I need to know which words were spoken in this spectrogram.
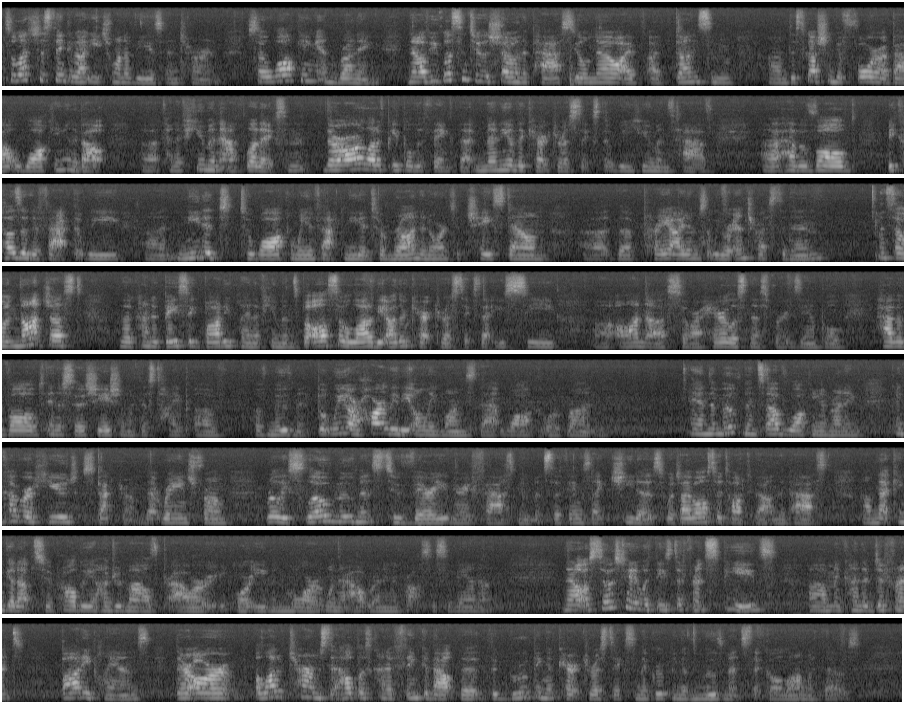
So let's just think about each one of these in turn. So walking and running. Now if you've listened to the show in the past, you'll know I've, I've done some um, discussion before about walking and about uh, kind of human athletics. And there are a lot of people that think that many of the characteristics that we humans have uh, have evolved because of the fact that we uh, needed to walk and we in fact needed to run in order to chase down uh, the prey items that we were interested in. And so not just the kind of basic body plan of humans, but also a lot of the other characteristics that you see uh, on us, so our hairlessness, for example, have evolved in association with this type of, of movement. But we are hardly the only ones that walk or run. And the movements of walking and running can cover a huge spectrum that range from really slow movements to very, very fast movements. So things like cheetahs, which I've also talked about in the past, um, that can get up to probably 100 miles per hour or even more when they're out running across the savannah. Now associated with these different speeds um, and kind of different body plans, there are a lot of terms that help us kind of think about the, the grouping of characteristics and the grouping of movements that go along with those.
